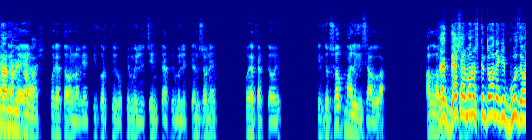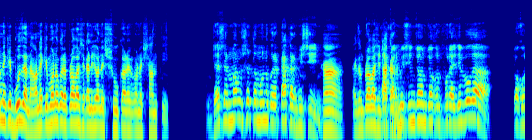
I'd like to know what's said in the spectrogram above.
তার না নামই খায়া প্রবাস। পরে তখন লাগে কি করতে হইব? ফ্যামিলির চিন্তা ফ্যামিলির টেনশনে পরে থাকতে হয়। কিন্তু সব মালিক আল্লাহ। আল্লাহ যাই দেশের মানুষ কিন্তু অনেকে বুঝে অনেকে বুঝে না। অনেকে মনে করে প্রবাসে খালি অনেক সুখ আর অনেক শান্তি। দেশের মানুষের তো মনে করে টাকার মেশিন হ্যাঁ একজন প্রবাসী টাকার মেশিন যখন যখন ফুরাই যাব গা তখন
